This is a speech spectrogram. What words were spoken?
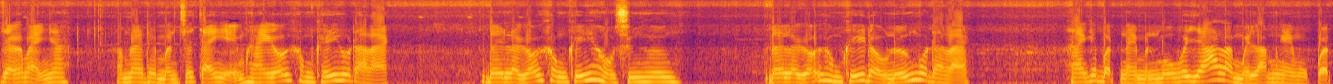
chào các bạn nha. Hôm nay thì mình sẽ trải nghiệm hai gói không khí của Đà Lạt. Đây là gói không khí Hồ Xuân Hương. Đây là gói không khí đồ nướng của Đà Lạt. Hai cái bịch này mình mua với giá là 15 ngàn một bịch.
